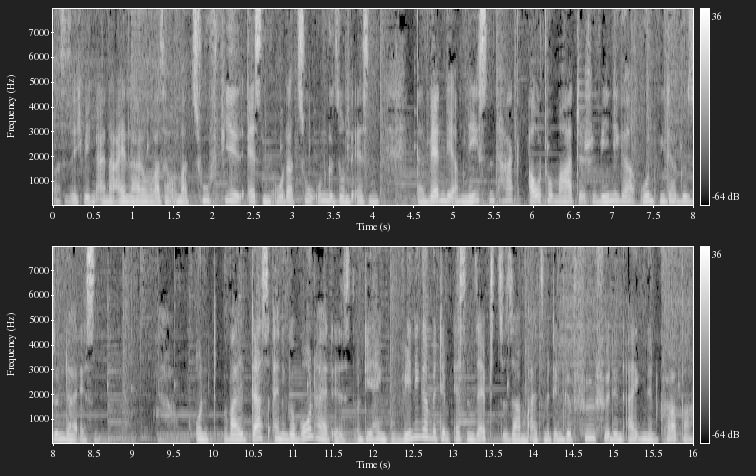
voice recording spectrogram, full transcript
was weiß ich, wegen einer Einladung, was auch immer, zu viel essen oder zu ungesund essen, dann werden die am nächsten Tag automatisch weniger und wieder gesünder essen. Und weil das eine Gewohnheit ist und die hängt weniger mit dem Essen selbst zusammen als mit dem Gefühl für den eigenen Körper,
